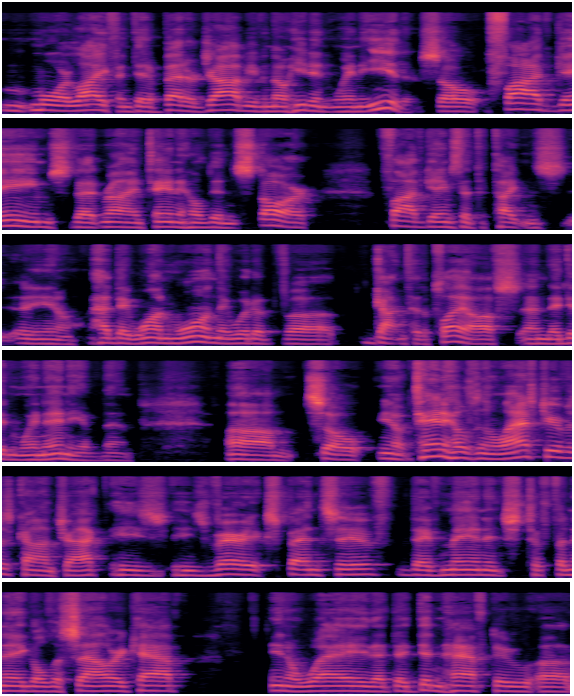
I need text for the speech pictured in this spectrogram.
more life and did a better job, even though he didn't win either. So five games that Ryan Tannehill didn't start, five games that the Titans, uh, you know, had they won one, they would have uh, gotten to the playoffs, and they didn't win any of them. Um, so you know, Tannehill's in the last year of his contract. He's he's very expensive. They've managed to finagle the salary cap in a way that they didn't have to uh,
